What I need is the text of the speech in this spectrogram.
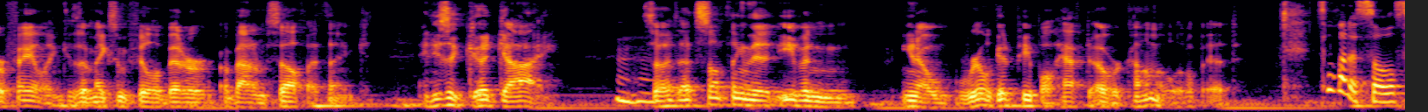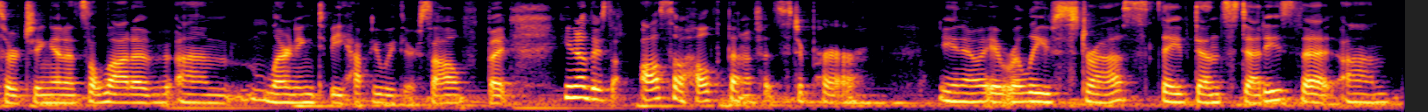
are failing because it makes him feel better about himself, I think. And he's a good guy. Mm-hmm. So that's something that even, you know, real good people have to overcome a little bit. It's a lot of soul searching and it's a lot of um, learning to be happy with yourself. But, you know, there's also health benefits to prayer. You know, it relieves stress. They've done studies that um,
